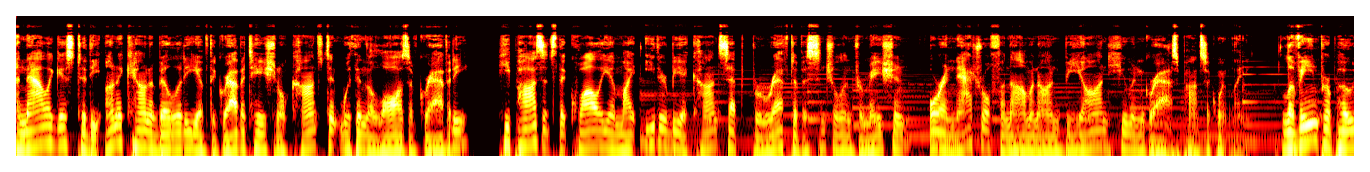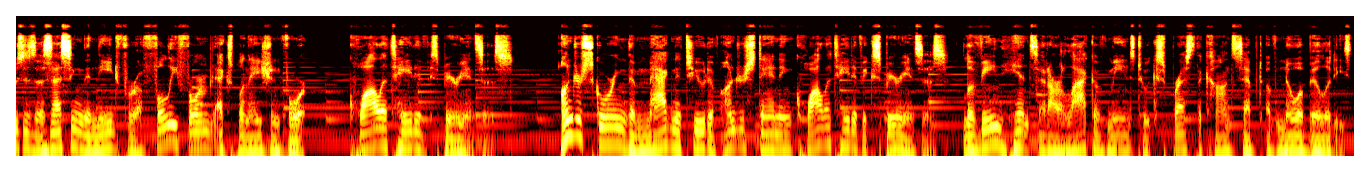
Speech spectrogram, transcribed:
Analogous to the unaccountability of the gravitational constant within the laws of gravity, he posits that qualia might either be a concept bereft of essential information or a natural phenomenon beyond human grasp consequently. Levine proposes assessing the need for a fully formed explanation for qualitative experiences. Underscoring the magnitude of understanding qualitative experiences, Levine hints at our lack of means to express the concept of knowabilities.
